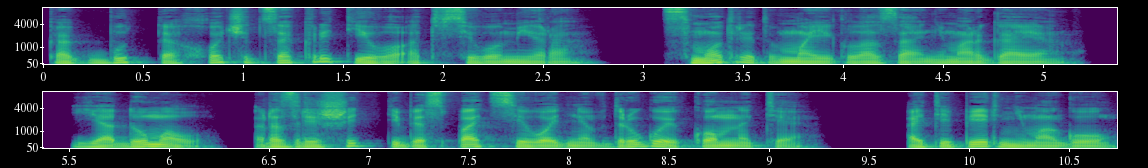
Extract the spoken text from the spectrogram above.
как будто хочет закрыть его от всего мира. Смотрит в мои глаза, не моргая. Я думал, разрешить тебе спать сегодня в другой комнате, а теперь не могу»,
